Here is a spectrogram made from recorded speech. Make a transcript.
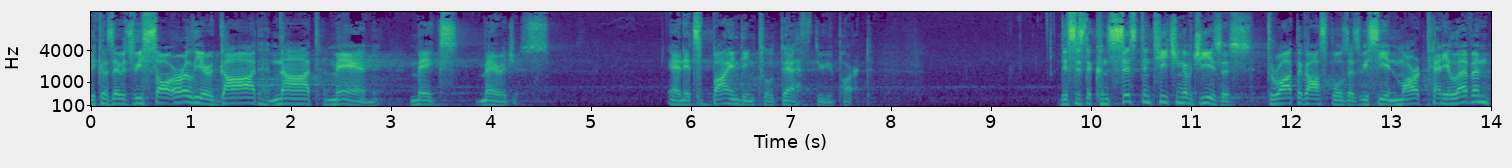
Because as we saw earlier, God, not man, makes marriages. And it's binding till death do you part. This is the consistent teaching of Jesus throughout the Gospels as we see in Mark 10 11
